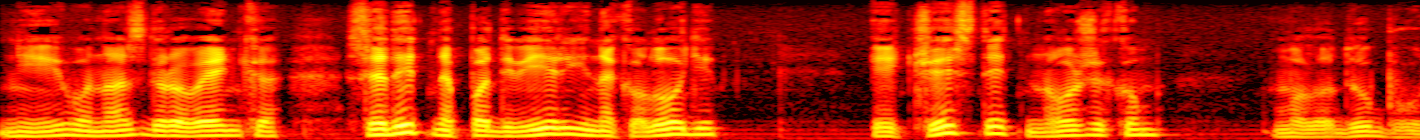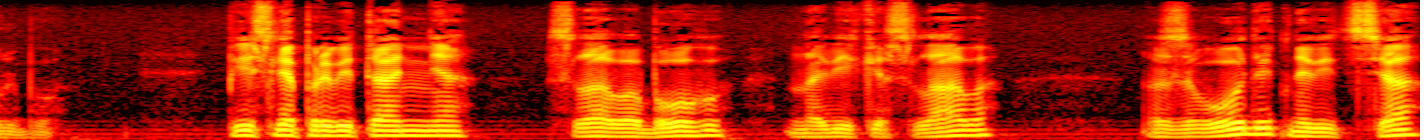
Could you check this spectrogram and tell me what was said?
Ні, вона здоровенька, сидить на подвір'ї на колоді і чистить ножиком молоду бульбу. Після привітання, слава Богу, навіки слава, зводить на вітця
